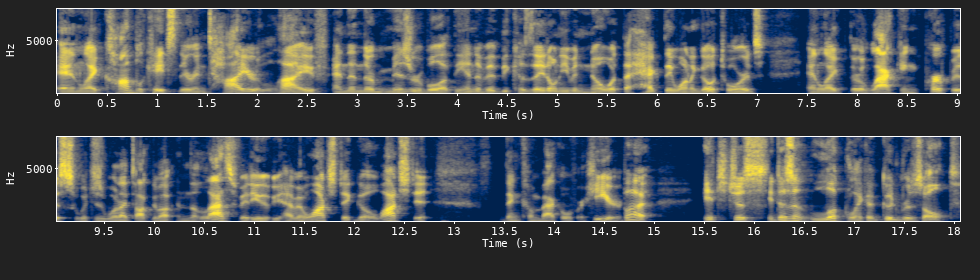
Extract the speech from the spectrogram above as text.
and like complicates their entire life and then they're miserable at the end of it because they don't even know what the heck they want to go towards and like they're lacking purpose which is what i talked about in the last video. If you haven't watched it go watched it then come back over here. But it's just it doesn't look like a good result.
